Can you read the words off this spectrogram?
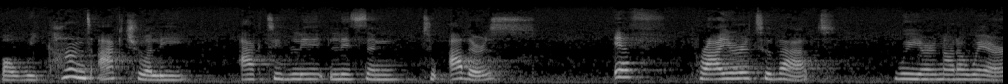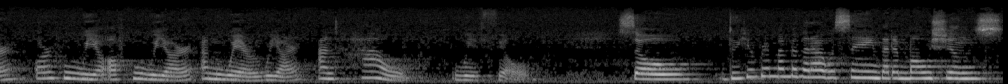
but we can't actually actively listen to others if prior to that we are not aware or who we are, of who we are and where we are and how we feel. So, do you remember that I was saying that emotions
